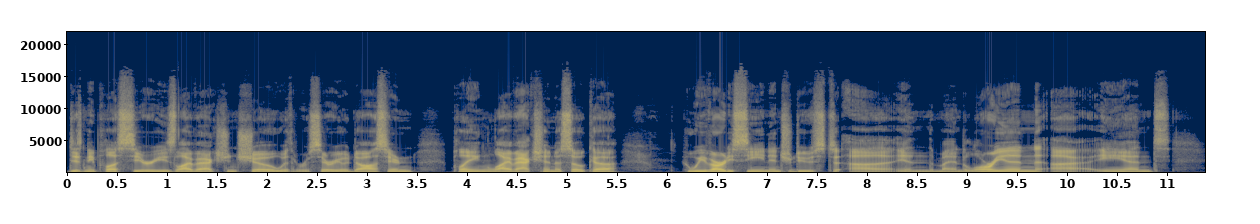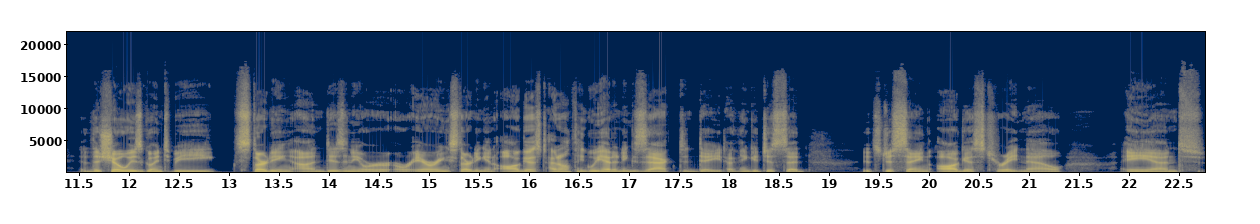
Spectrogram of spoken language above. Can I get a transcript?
Disney Plus series live action show with Rosario Dawson playing live action Ahsoka, who we've already seen introduced uh, in The Mandalorian, uh, and the show is going to be starting on Disney or or airing starting in August. I don't think we had an exact date. I think it just said it's just saying August right now and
